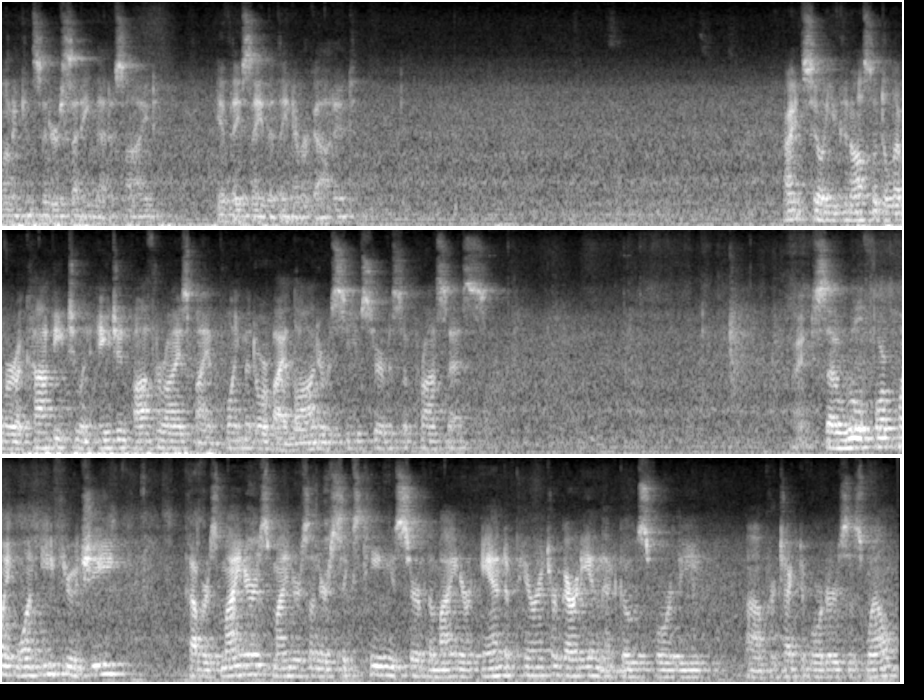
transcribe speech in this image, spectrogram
want to consider setting that aside if they say that they never got it. All right, so you can also deliver a copy to an agent authorized by appointment or by law to receive service of process. All right, so Rule 4.1E through G covers minors. Minors under 16, you serve the minor and a parent or guardian. That goes for the uh, protective orders as well.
